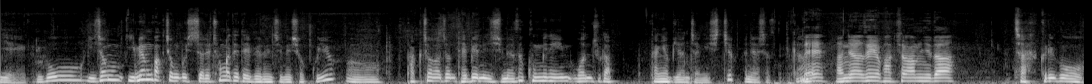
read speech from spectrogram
예, 그리고 이정, 이명박 정부 시절에 청와대 대변인 지내셨고요. 어, 박정하 전 대변인이시면서 국민의힘 원주갑 당협위원장이시죠? 안녕하셨습니까? 네, 안녕하세요. 박정합니다. 자, 그리고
